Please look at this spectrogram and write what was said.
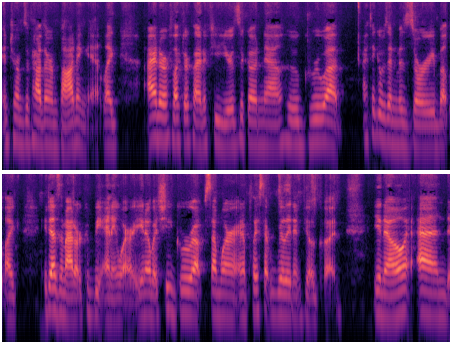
in terms of how they're embodying it. Like I had a reflector client a few years ago now who grew up I think it was in Missouri, but like it doesn't matter. It could be anywhere, you know. But she grew up somewhere in a place that really didn't feel good, you know. And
